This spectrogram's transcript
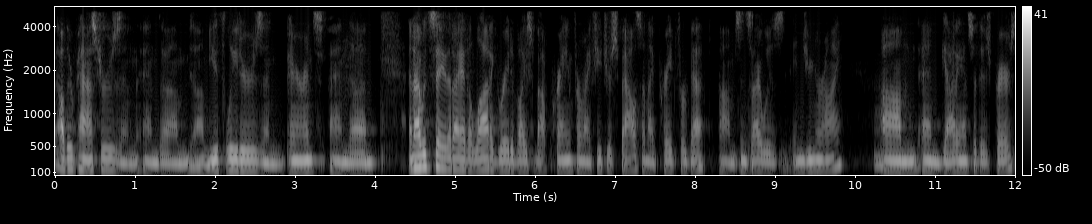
other pastors and and um, um, youth leaders and parents, and um, and I would say that I had a lot of great advice about praying for my future spouse, and I prayed for Beth um, since I was in junior high, Mm. um, and God answered those prayers.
